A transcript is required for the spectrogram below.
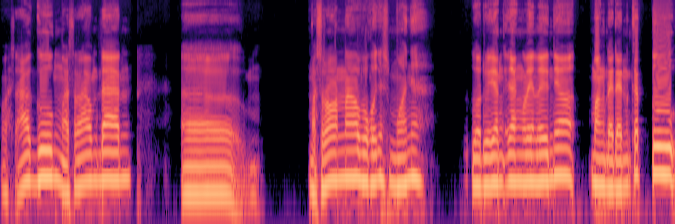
Mas Agung, Mas Ramdan, eh Mas Ronald pokoknya semuanya. Luar yang yang lain-lainnya Mang Dadan Ketu.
